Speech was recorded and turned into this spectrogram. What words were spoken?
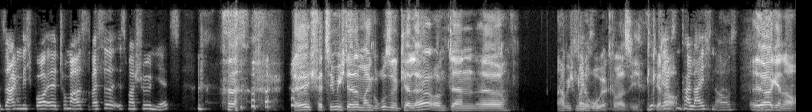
sagen nicht, boah, äh, Thomas, weißt du, ist mal schön jetzt. ich verziehe mich dann in meinen Gruselkeller und dann äh, habe ich meine Ruhe quasi. Genau. ein paar Leichen aus. Ja, genau.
